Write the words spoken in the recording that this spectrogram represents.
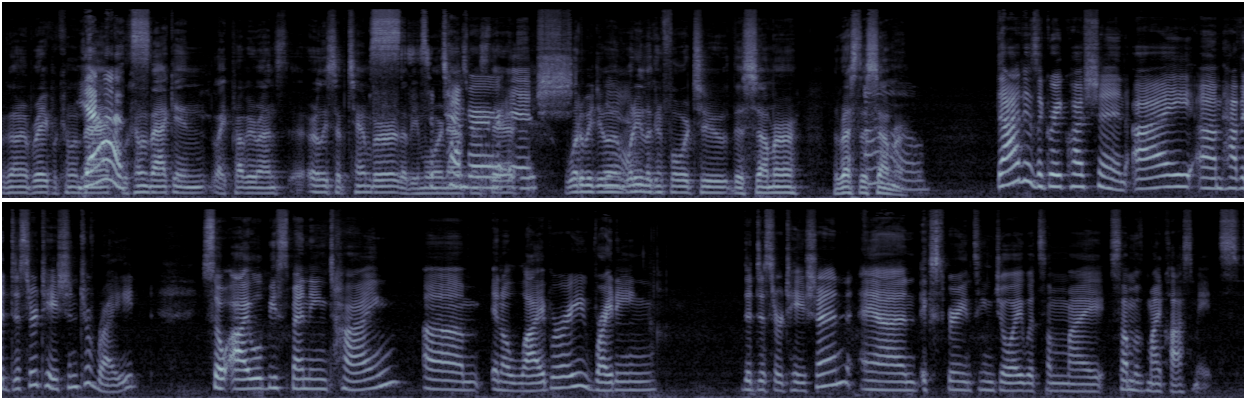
We're going on a break. We're coming yes. back. We're coming back in like probably around early September. There'll be more announcements there. What are we doing? Yeah. What are you looking forward to this summer? The rest of the oh, summer. That is a great question. I um, have a dissertation to write, so I will be spending time um, in a library writing the dissertation and experiencing joy with some of my some of my classmates.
